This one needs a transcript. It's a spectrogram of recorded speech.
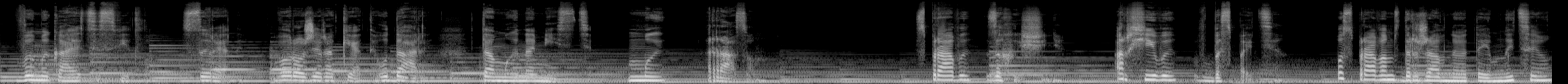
Вимикається світло, сирени, ворожі ракети, удари. Та ми на місці. Ми разом. Справи захищені, архіви в безпеці. По справам з державною таємницею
